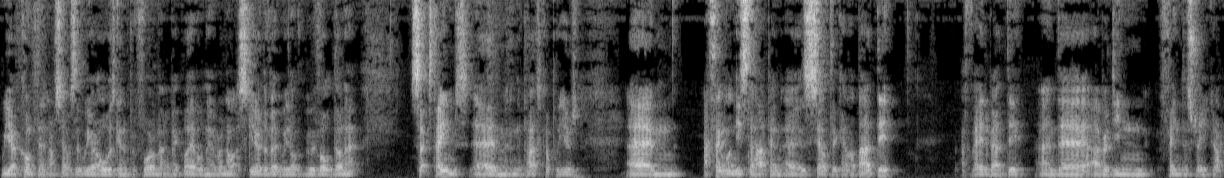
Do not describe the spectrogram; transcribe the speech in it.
we are confident in ourselves that we are always going to perform at a big level. Now we're not scared of it. We we've all done it six times um, in the past couple of years. Um, I think what needs to happen is Celtic have a bad day, a very bad day, and uh, Aberdeen find a striker.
